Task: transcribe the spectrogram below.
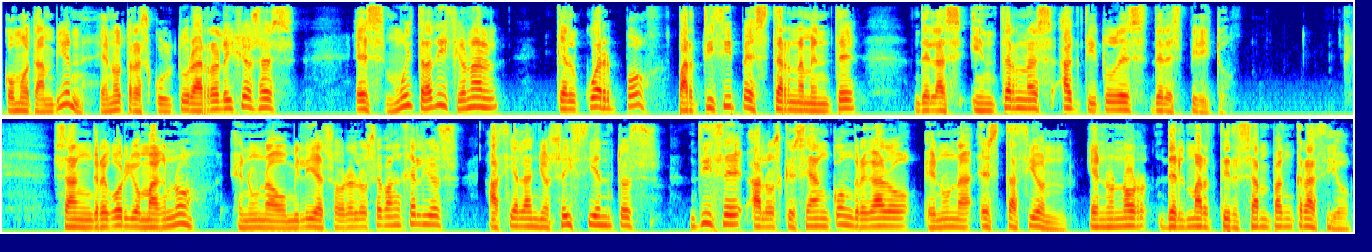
como también en otras culturas religiosas, es muy tradicional que el cuerpo participe externamente de las internas actitudes del espíritu. San Gregorio Magno, en una homilía sobre los Evangelios, hacia el año 600, dice a los que se han congregado en una estación en honor del mártir San Pancracio.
